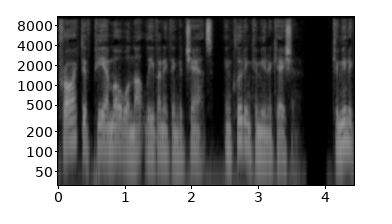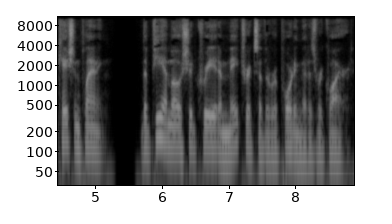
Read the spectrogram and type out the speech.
proactive PMO will not leave anything to chance, including communication. Communication planning. The PMO should create a matrix of the reporting that is required.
